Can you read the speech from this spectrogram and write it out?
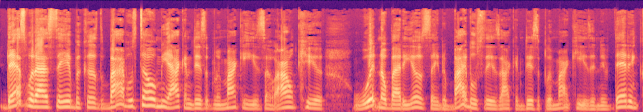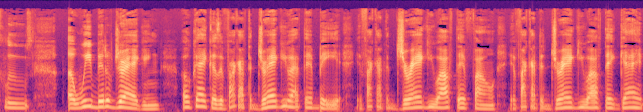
That's what I said because the Bible's told me I can discipline my kids. So I don't care what nobody else say. The Bible says I can discipline my kids. And if that includes a wee bit of dragging, okay, because if I got to drag you out that bed, if I got to drag you off that phone, if I got to drag you off that game,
